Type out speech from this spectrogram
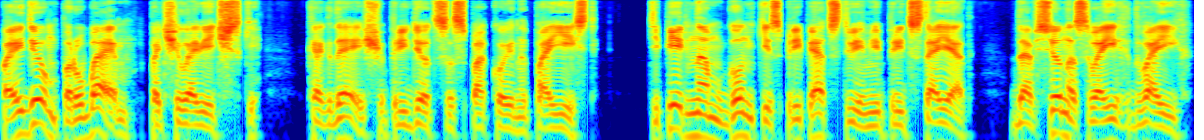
«Пойдем, порубаем по-человечески. Когда еще придется спокойно поесть? Теперь нам гонки с препятствиями предстоят, да все на своих двоих».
